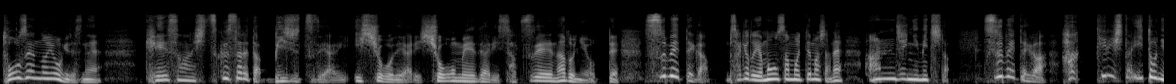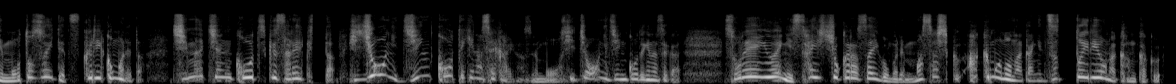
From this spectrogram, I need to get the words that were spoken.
当然のようにですね計算し尽くされた美術であり衣装であり照明であり撮影などによって全てが先ほど山本さんも言ってましたね。暗示に満ちた。全てがはっきりした意図に基づいて作り込まれた。ちむちん構築されきった。非常に人工的な世界なんですね。もう非常に人工的な世界。それゆえに最初から最後までまさしく悪夢の中にずっといるような感覚、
